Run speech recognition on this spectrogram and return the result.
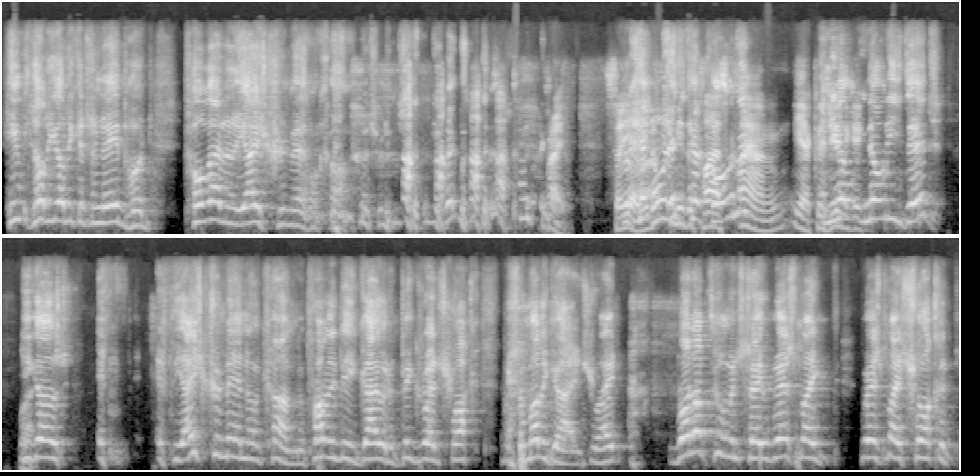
He would tell the other kids in the neighborhood, pull that and the ice cream man will come. right. So yeah, you don't want to be the class clown. It. Yeah, because you know, get... you know what he did? What? He goes, if if the ice cream man don't come, there'll probably be a guy with a big red truck with some other guys, right? Run up to him and say, "Where's my Where's my chocolate?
